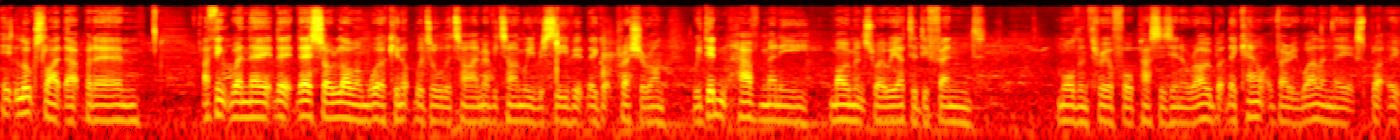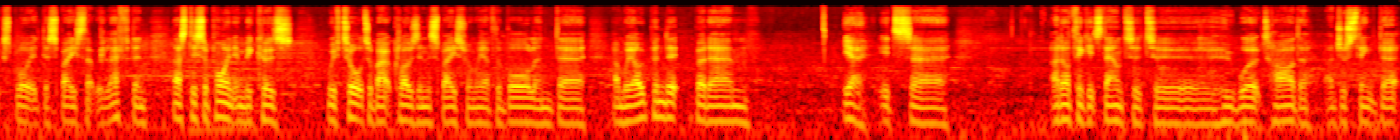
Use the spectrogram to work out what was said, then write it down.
it looks like that, but. Um, I think when they, they they're so low and working upwards all the time, every time we receive it, they got pressure on. We didn't have many moments where we had to defend more than three or four passes in a row, but they countered very well and they explo exploited the space that we left, and that's disappointing because we've talked about closing the space when we have the ball and uh, and we opened it, but um, yeah, it's. Uh, I don't think it's down to, to who worked harder. I just think that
